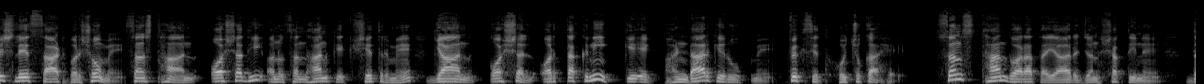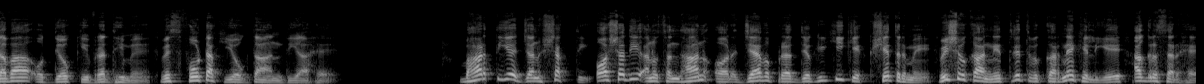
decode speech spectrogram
पिछले 60 वर्षों में संस्थान औषधि अनुसंधान के क्षेत्र में ज्ञान, कौशल और तकनीक के एक भंडार के रूप में विकसित हो चुका है। संस्थान द्वारा तैयार जनशक्ति ने दवा उद्योग की वृद्धि में विस्फोटक योगदान दिया है। भारतीय जनशक्ति औषधि अनुसंधान और जैव प्रौद्योगिकी के क्षेत्र में विश्व का नेतृत्व करने के लिए अग्रसर है।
